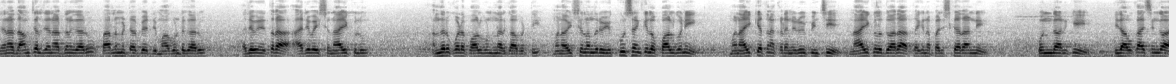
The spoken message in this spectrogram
జనా దామచల జనార్దన్ గారు పార్లమెంట్ అభ్యర్థి మాగుంట గారు అదేవిధంగా ఇతర ఆర్యవైశ్య నాయకులు అందరూ కూడా పాల్గొంటున్నారు కాబట్టి మన వైశ్యులందరూ ఎక్కువ సంఖ్యలో పాల్గొని మన ఐక్యతను అక్కడ నిరూపించి నాయకుల ద్వారా తగిన పరిష్కారాన్ని పొందడానికి ఇది అవకాశంగా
